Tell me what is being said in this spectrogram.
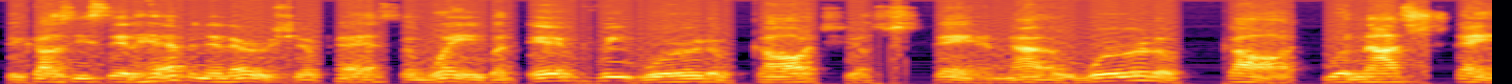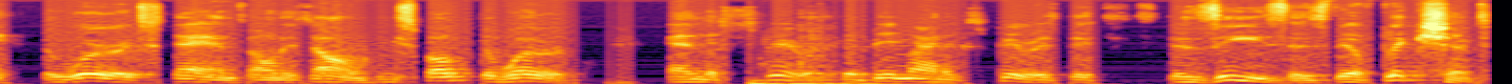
Because he said, heaven and earth shall pass away, but every word of God shall stand. Now, the word of God will not stand. The word stands on its own. He spoke the word. And the spirit, the demonic spirits, the diseases, the afflictions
